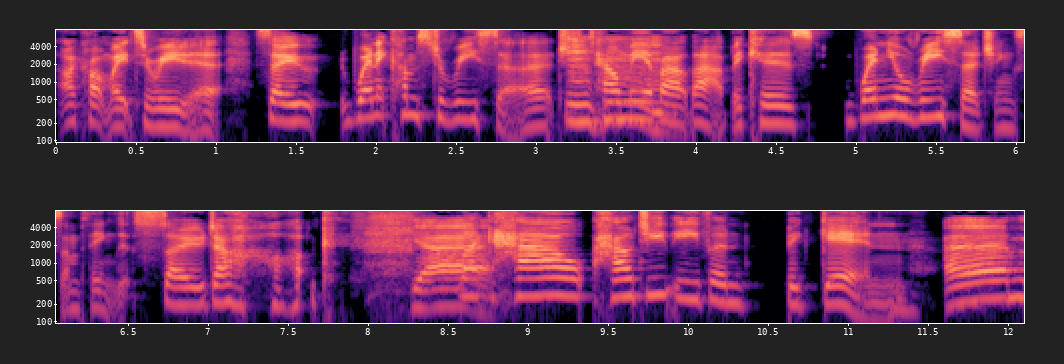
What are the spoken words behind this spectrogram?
I can't wait to read it. So, when it comes to research, mm-hmm. tell me mm-hmm. about that because when you're researching something that's so dark, yeah, like how how do you even begin? Um,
